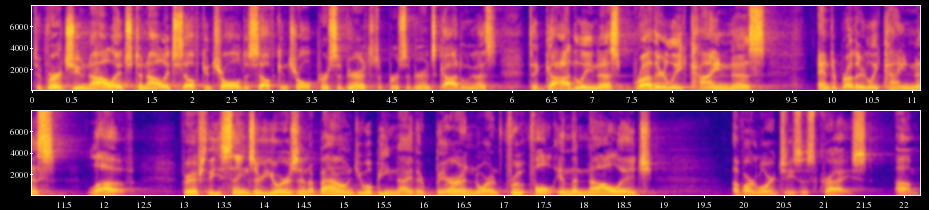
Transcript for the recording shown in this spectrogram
To virtue, knowledge, to knowledge, self control, to self control, perseverance, to perseverance, godliness, to godliness, brotherly kindness, and to brotherly kindness, love. For if these things are yours and abound, you will be neither barren nor unfruitful in the knowledge of our Lord Jesus Christ. Um,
